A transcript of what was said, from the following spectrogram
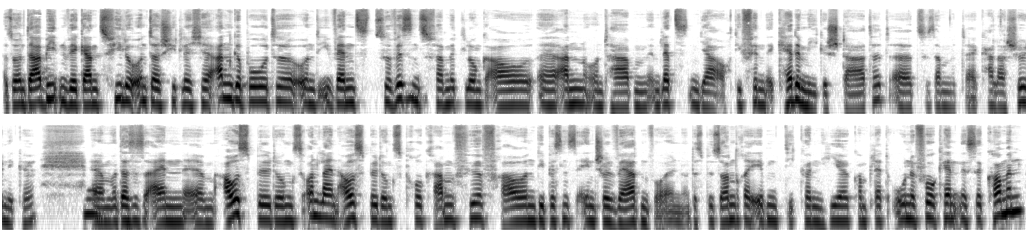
Also und da bieten wir ganz viele unterschiedliche Angebote und Events zur Wissensvermittlung äh, an und haben im letzten Jahr auch die Finn Academy gestartet, äh, zusammen mit der Carla Schönecke. Ja. Ähm, und das ist ein ähm, Ausbildungs-, Online-Ausbildungsprogramm für Frauen, die Business Angel werden wollen. Und das Besondere eben, die können hier komplett ohne Vorkenntnisse kommen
